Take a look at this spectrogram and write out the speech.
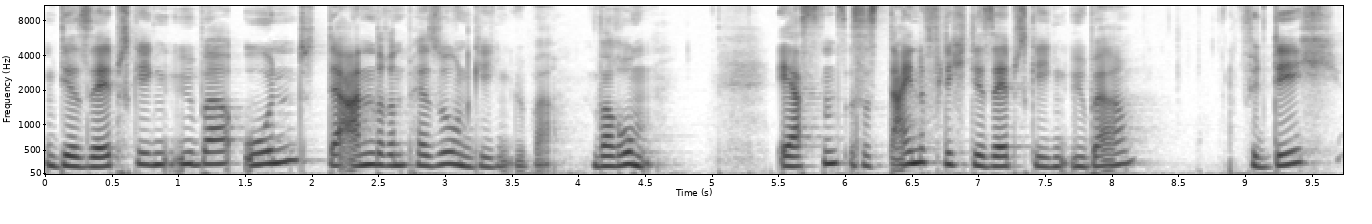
dir selbst gegenüber und der anderen Person gegenüber. Warum? Erstens ist es deine Pflicht dir selbst gegenüber, für dich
